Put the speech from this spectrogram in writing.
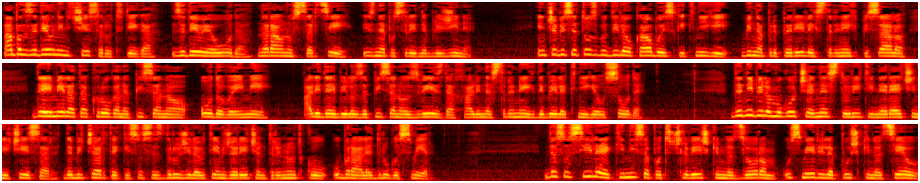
Ampak zadev ni ničesar od tega, zadev je oda, naravno srce, iz neposredne bližine. In če bi se to zgodilo v kavbojski knjigi, bi na preperelih straneh pisalo, da je imela ta kroga napisano odovo ime, ali da je bilo zapisano v zvezdah ali na straneh debele knjige usode da ni bilo mogoče ne storiti, ne reči ničesar, da bi črte, ki so se združile v tem žarečem trenutku, ubrale drugo smer. Da so sile, ki niso pod človeškim nadzorom, usmerile puškino cev,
